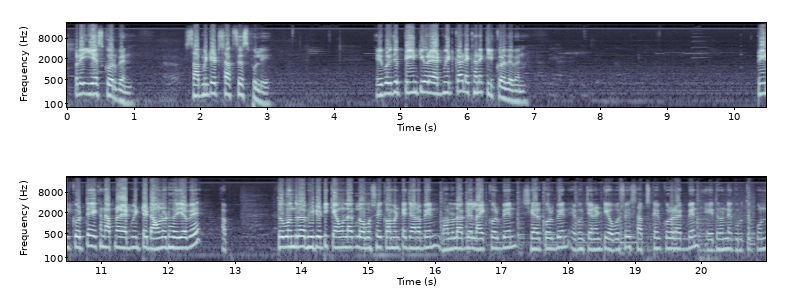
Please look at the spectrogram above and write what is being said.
তারপরে ইয়েস করবেন। সাবমিটেড সাকসেসফুলি এরপরে যে প্রিন্ট ইউর অ্যাডমিট কার্ড এখানে ক্লিক করে দেবেন। প্রিন্ট করতে এখানে আপনার অ্যাডমিটটা ডাউনলোড হয়ে যাবে। তো বন্ধুরা, ভিডিওটি কেমন লাগল অবশ্যই কমেন্টে জানাবেন। ভালো লাগলে লাইক করবেন শেয়ার করবেন এবং চ্যানেলটি অবশ্যই সাবস্ক্রাইব করে রাখবেন। এই ধরনের গুরুত্বপূর্ণ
